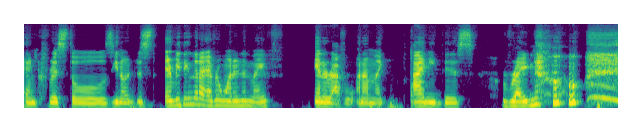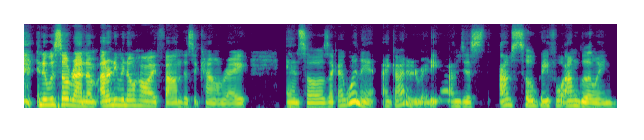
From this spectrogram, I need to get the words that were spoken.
and crystals, you know, just everything that I ever wanted in life in a raffle. And I'm like, I need this right now. and it was so random. I don't even know how I found this account, right? And so I was like, I won it. I got it already. I'm just, I'm so grateful. I'm glowing.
